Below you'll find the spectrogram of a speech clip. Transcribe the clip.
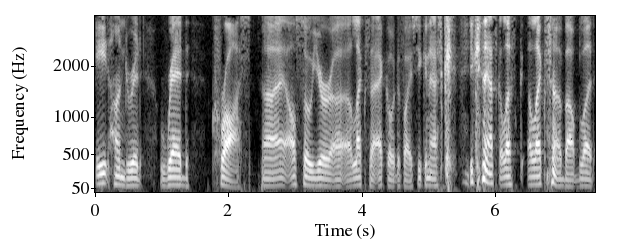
800 RED Cross. Uh, also, your uh, Alexa Echo device. You can ask you can ask Alexa about blood.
